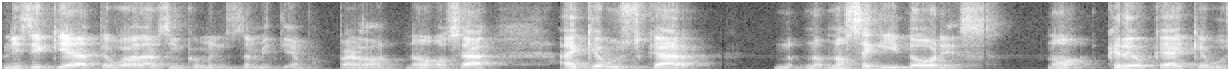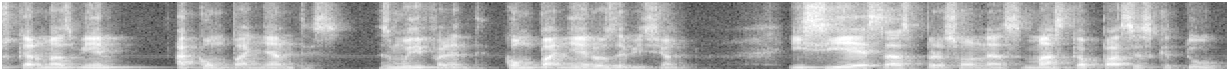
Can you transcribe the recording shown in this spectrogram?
ni siquiera te voy a dar cinco minutos de mi tiempo, perdón, ¿no? O sea, hay que buscar, no, no seguidores, ¿no? Creo que hay que buscar más bien acompañantes, es muy diferente, compañeros de visión. Y si esas personas más capaces que tú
